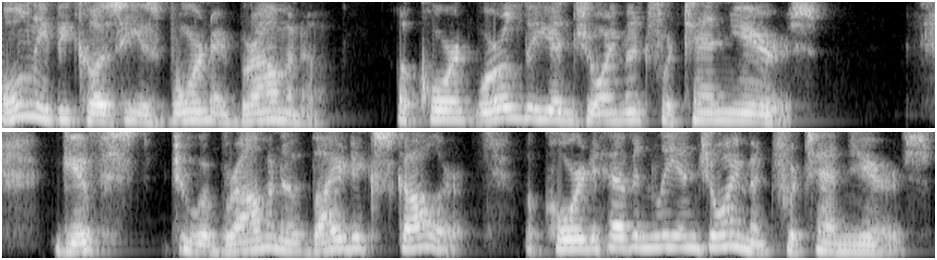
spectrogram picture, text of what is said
only because he is born a Brahmana accord worldly enjoyment for 10 years. Gifts to a Brahmana Vedic scholar accord heavenly enjoyment for 10 years.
